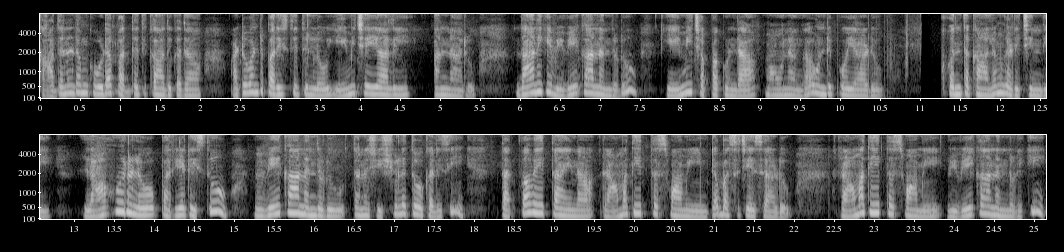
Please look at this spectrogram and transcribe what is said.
కాదనడం కూడా పద్ధతి కాదు కదా? అటువంటి పరిస్థితుల్లో ఏమి చేయాలి అన్నారు. దానికి వివేకానందుడు ఏమీ చెప్పకుండా మౌనంగా ఉండిపోయాడు. కొంతకాలం గడిచింది. లాహోరులో పర్యటిస్తూ వివేకానందుడు తన శిష్యులతో కలిసి తత్వవేత్త అయిన రామతీర్థస్వామి ఇంట బస చేశాడు. రామతీర్థస్వామి వివేకానందుడికి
